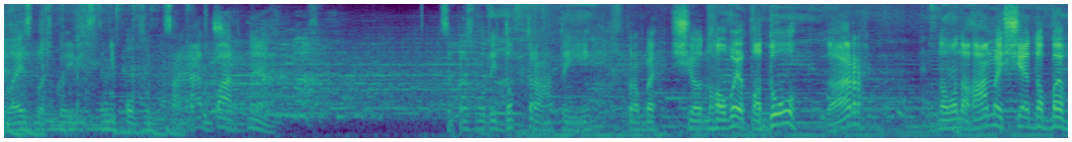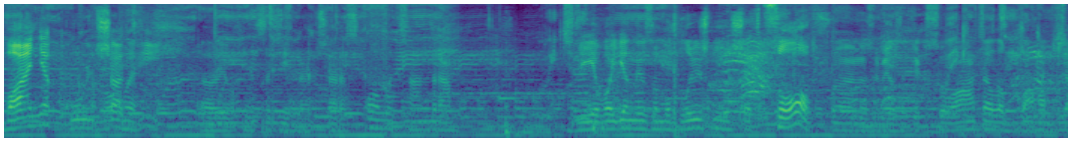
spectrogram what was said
Але з близької відстані повз Олександра партнер. Це призводить до втрати і спроби ще одного випаду. Удар. Знову ногами ще добивання. Кульша. Задійне через Олександра. Зліво є низом у ближній Шевцов. Е, Не зумів зафіксувати, але. Поруч.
